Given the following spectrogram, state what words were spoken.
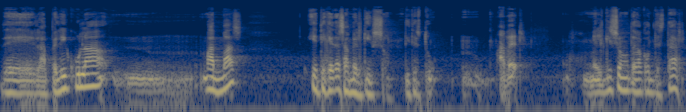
de la película mm, Mad Max y etiquetas a Mel Gibson. Dices tú, mm, a ver, Mel Gibson no te va a contestar.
